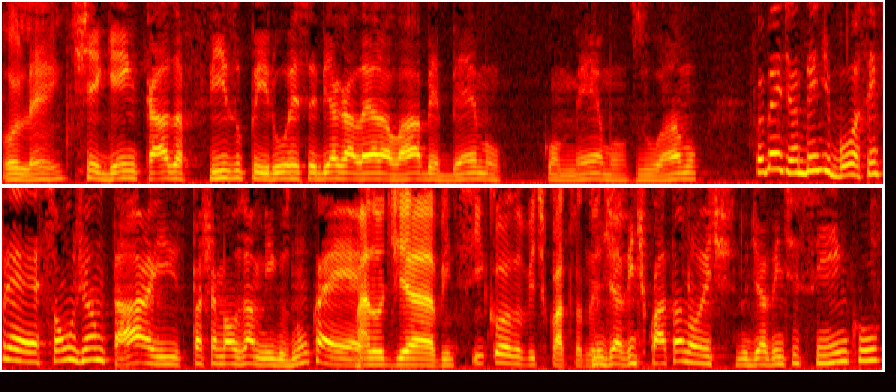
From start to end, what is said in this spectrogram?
Olê, hein? Cheguei em casa, fiz o peru, recebi a galera lá, bebemos, comemos, zoamos. Foi bem, bem de boa, sempre é só um jantar e pra chamar os amigos, nunca é. Mas no dia 25 ou no 24 à noite? No dia 24 à noite. No dia 25. No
